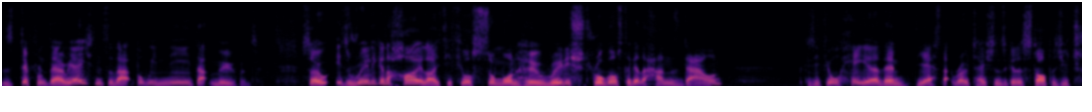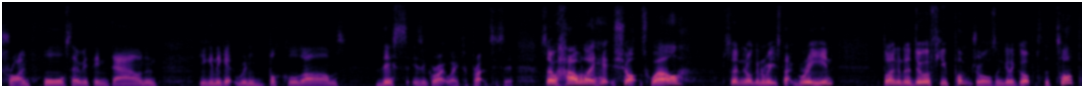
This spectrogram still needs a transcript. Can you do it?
There's different variations of that, but we need that movement. So it's really going to highlight if you're someone who really struggles to get the hands down, because if you're here, then yes, that rotation is going to stop as you try and force everything down and you're going to get really buckled arms. This is a great way to practice it. So how would I hit shots? Well, I'm certainly not going to reach that green, but I'm going to do a few pump drills. I'm going to go up to the top.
